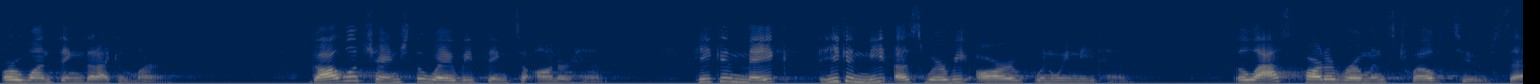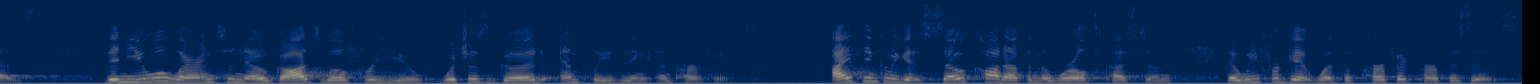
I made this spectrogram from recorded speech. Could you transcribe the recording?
or one thing that I can learn. God will change the way we think to honor him. He can make he can meet us where we are when we need him. The last part of Romans 12:2 says, "Then you will learn to know God's will for you, which is good and pleasing and perfect." I think we get so caught up in the world's customs that we forget what the perfect purpose is.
